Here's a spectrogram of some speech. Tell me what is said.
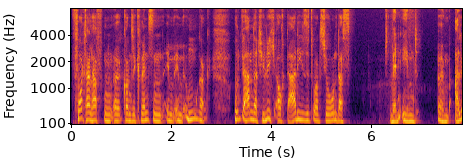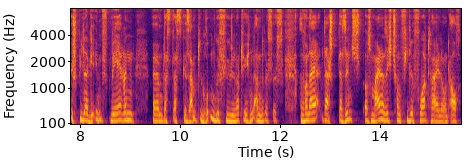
vorteilhaften äh, Konsequenzen im, im Umgang. Und wir haben natürlich auch da die Situation, dass wenn eben ähm, alle Spieler geimpft wären, ähm, dass das gesamte Gruppengefühl natürlich ein anderes ist. Also von daher, da, da sind aus meiner Sicht schon viele Vorteile und auch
